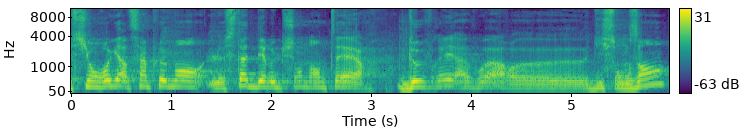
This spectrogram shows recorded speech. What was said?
si on regarde simplement le stade d'éruption dentaire, devrait avoir 10-11 ans,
